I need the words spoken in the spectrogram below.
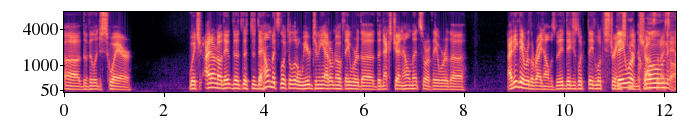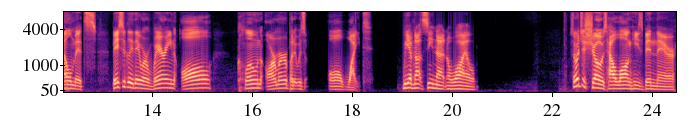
uh, the village square. Which I don't know. They, the, the the helmets looked a little weird to me. I don't know if they were the the next gen helmets or if they were the. I think they were the right helmets, but they, they just looked they looked strange. They to me were in the shots that I clone helmets. Basically, they were wearing all clone armor, but it was all white. We have not seen that in a while. So it just shows how long he's been there.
